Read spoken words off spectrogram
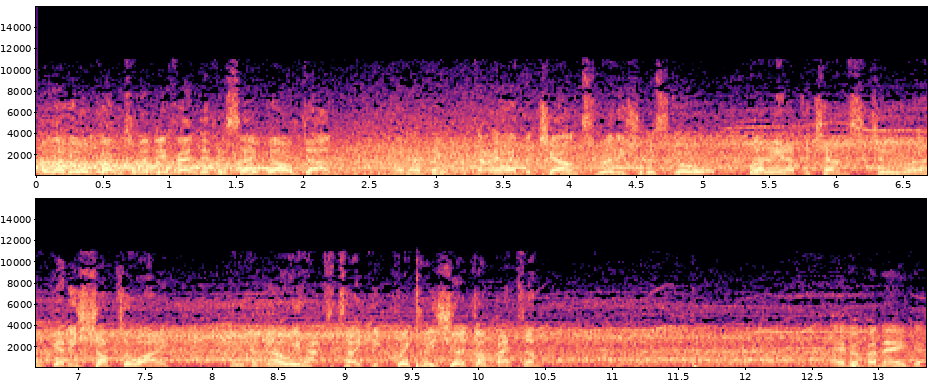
Well, they've all gone to the defender to say well done. But I think the guy who had the chance really should have scored. Well, he had the chance to uh, get his shot away, even though he had to take it quickly. Should have done better. Ever Banega.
